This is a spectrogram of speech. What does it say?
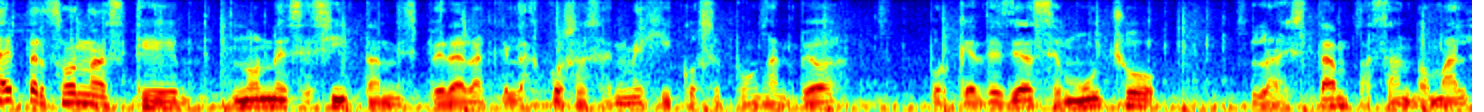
Hay personas que no necesitan esperar a que las cosas en México se pongan peor, porque desde hace mucho la están pasando mal.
